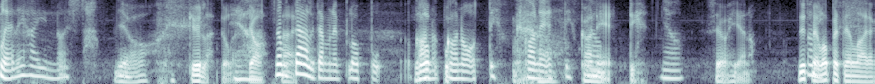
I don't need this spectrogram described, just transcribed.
Tulee ne ihan innoissaan. Joo, kyllä tulee. Joo, Joo. no, mutta tää oli tämmönen loppu, kan, Loppu- kanootti, kaneetti. Kaneetti. Joo. Joo. Se on hieno. Nyt No me niin. lopetellaan ja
